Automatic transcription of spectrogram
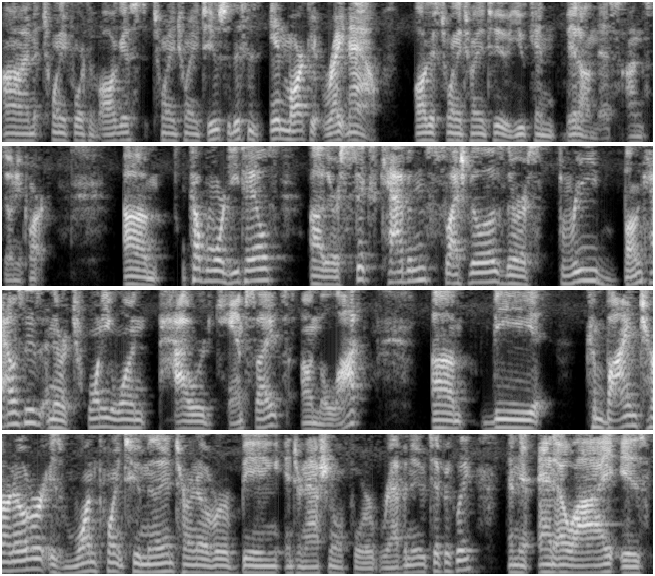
on 24th of August, 2022. So this is in market right now, August 2022. You can bid on this on Stony Park. Um, a couple more details. Uh, there are six cabins slash villas. There are three bunkhouses, and there are 21 powered campsites on the lot. Um, the combined turnover is 1.2 million turnover being international for revenue typically and their noi is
